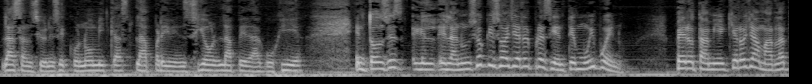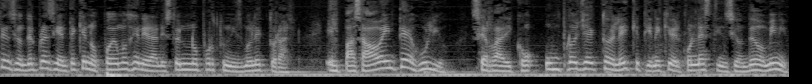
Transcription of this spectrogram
las sanciones económicas, la prevención, la pedagogía. Entonces, el, el anuncio que hizo ayer el presidente, muy bueno. Pero también quiero llamar la atención del presidente que no podemos generar esto en un oportunismo electoral. El pasado 20 de julio se radicó un proyecto de ley que tiene que ver con la extinción de dominio.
